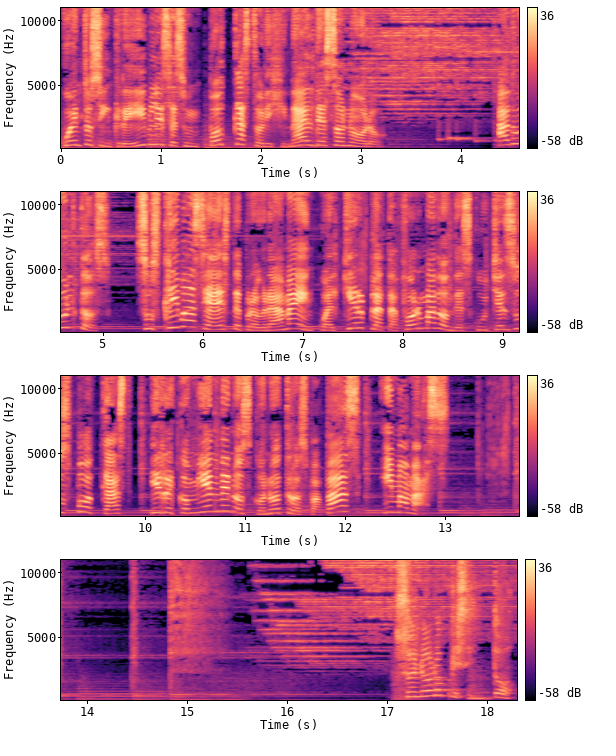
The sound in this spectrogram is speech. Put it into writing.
Cuentos Increíbles es un podcast original de Sonoro. Adultos, suscríbanse a este programa en cualquier plataforma donde escuchen sus podcasts y recomiéndenos con otros papás y mamás. Sonoro presentó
